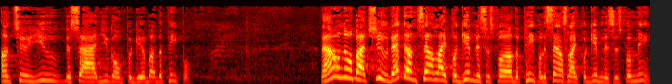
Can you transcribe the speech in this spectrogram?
until you decide you're gonna forgive other people. Now I don't know about you. That doesn't sound like forgiveness is for other people. It sounds like forgiveness is for me.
